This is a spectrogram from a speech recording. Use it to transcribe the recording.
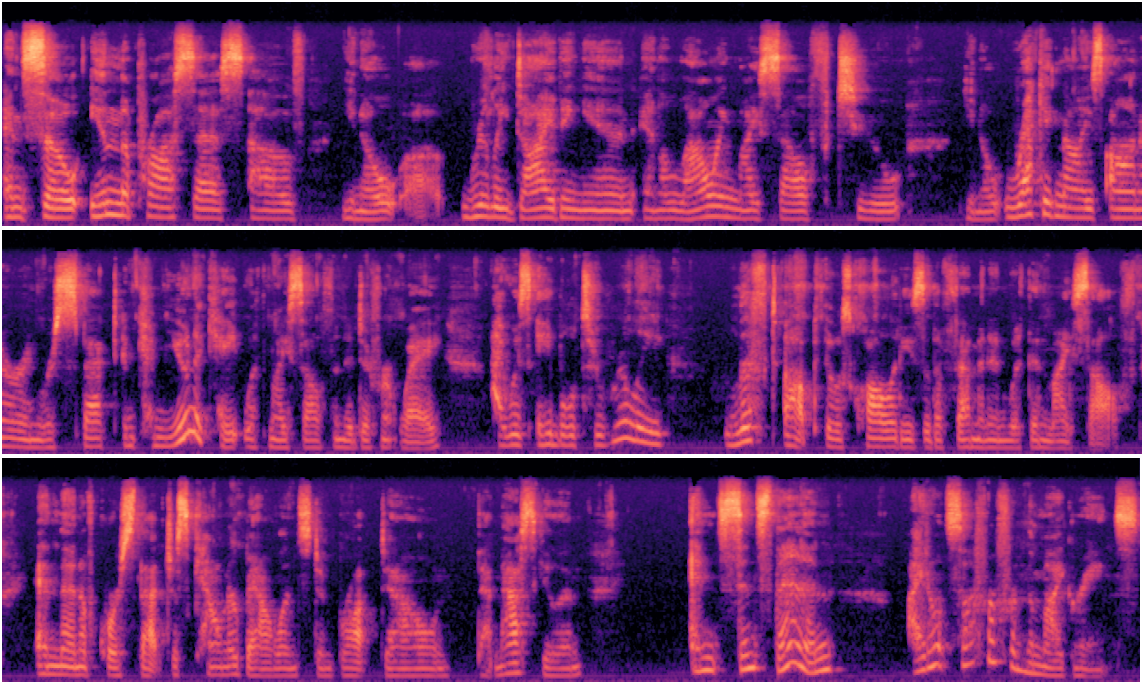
And so, in the process of, you know, uh, really diving in and allowing myself to, you know, recognize, honor, and respect and communicate with myself in a different way, I was able to really lift up those qualities of the feminine within myself. And then, of course, that just counterbalanced and brought down that masculine. And since then, I don't suffer from the migraines.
